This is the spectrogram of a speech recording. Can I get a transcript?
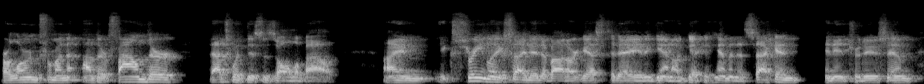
or learn from another founder, that's what this is all about. I'm extremely excited about our guest today. And again, I'll get to him in a second and introduce him.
